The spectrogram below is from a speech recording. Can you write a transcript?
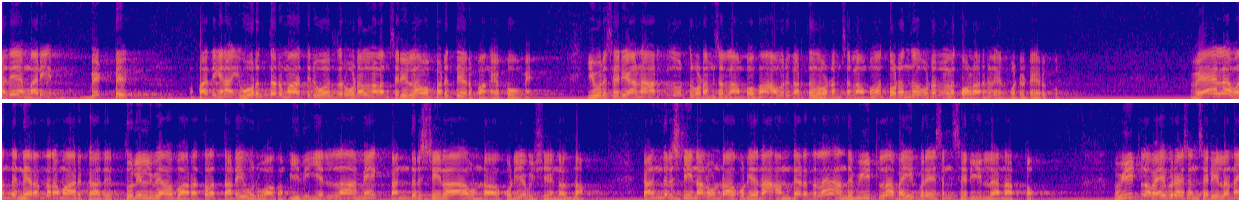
அதே மாதிரி பெட்டு. பார்த்தீங்கன்னா ஒருத்தர் மாதிரி ஒருத்தர் உடல்நலம் சரியில்லாமல் படுத்தே இருப்பாங்க எப்போவுமே. இவர் சரியான அடுத்தது ஒருத்தர் உடம்பு சரியில்லாமல் போகும் அவருக்கு அடுத்தது உடம்பு சரியில்லாமல் போகும். தொடர்ந்து உடல்நல கோளாறுகள் ஏற்பட்டுட்டே இருக்கும். வேலை வந்து நிரந்தரமாக இருக்காது. தொழில் வியாபாரத்தில் தடை உருவாகும். இது எல்லாமே கண் உண்டாகக்கூடிய விஷயங்கள் தான். கண் திருஷ்டியினால் உண்டாகக்கூடியதுனா அந்த இடத்துல அந்த வீட்டில் வைப்ரேஷன் சரியில்லைன்னு அர்த்தம். வீட்டில் வைப்ரேஷன் சரியில்லைன்னா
